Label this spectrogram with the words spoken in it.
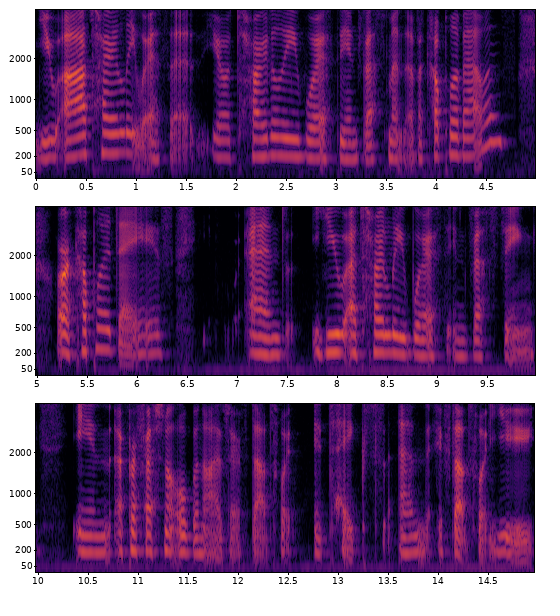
you are totally worth it. You're totally worth the investment of a couple of hours or a couple of days and you are totally worth investing in a professional organizer if that's what it takes and if that's what you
